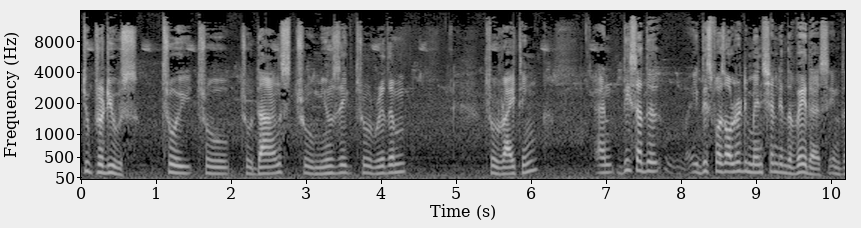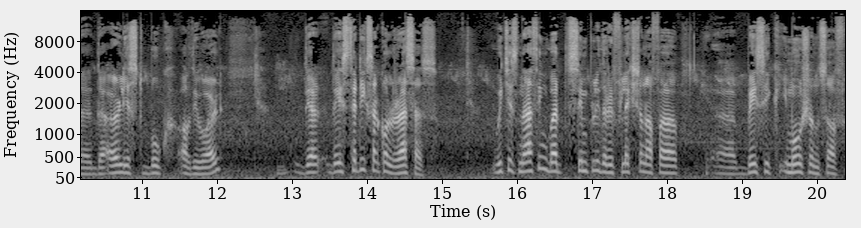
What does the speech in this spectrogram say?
to produce through through through dance through music through rhythm through writing. And these are the this was already mentioned in the vedas in the the earliest book of the world. There the aesthetics are called rasas which is nothing but simply the reflection of a, uh, basic emotions of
